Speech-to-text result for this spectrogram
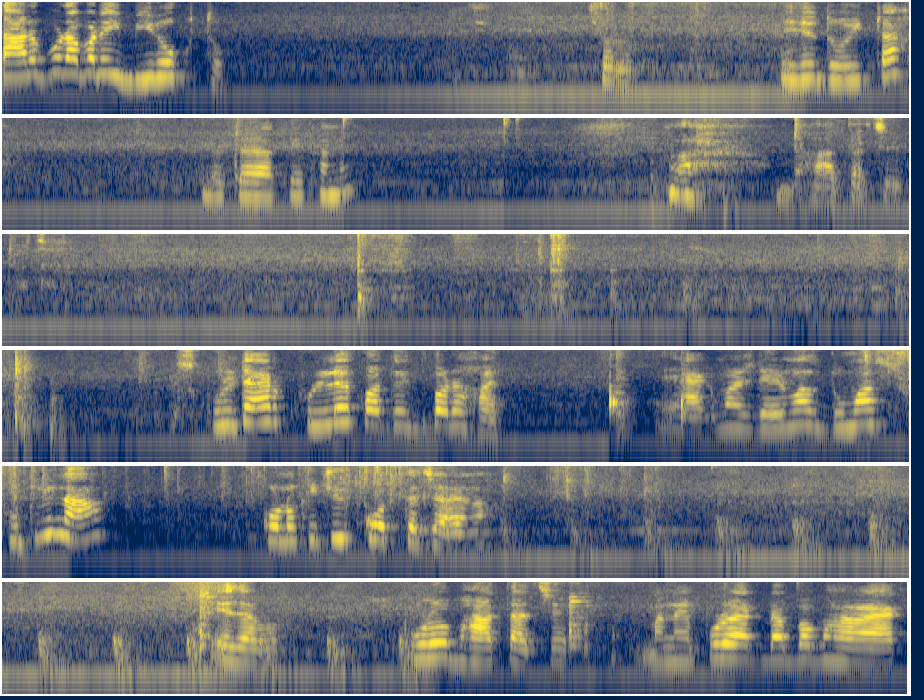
তার উপর আবার এই বিরক্ত। চলো, এই যে দইটা দইটা রাখি এখানে। ভাত আছে এটাতে। স্কুলটা আর খুললে কতদিন পরে হয়? এক মাস, দেড় মাস, দু মাস ছুটি না, কোনো কিছুই করতে চায় না। এ দেখো, পুরো ভাত আছে মানে পুরো এক ডাব্বা ভা, এক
